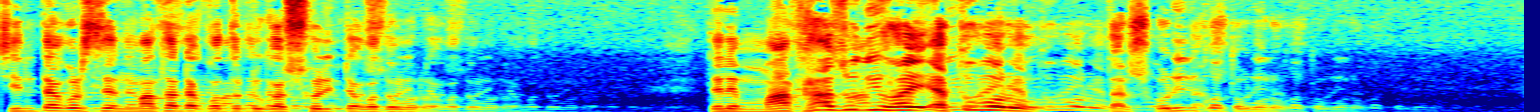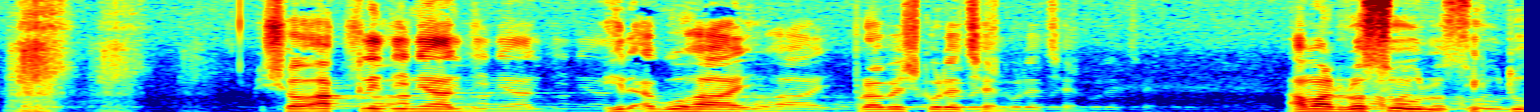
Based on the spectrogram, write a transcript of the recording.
চিন্তা করছেন মাথাটা কতটুকু আর শরীরটা কত বড়? তাহলে মাথা যদি হয় এত বড়, তার শরীর কত বড়? স্ব আকৃতি হীরা গুহায় প্রবেশ করেছেন। আমার রসুল একটু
